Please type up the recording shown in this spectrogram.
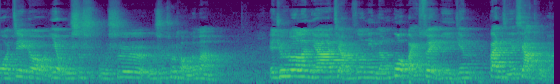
我这个也五十五十五十出头了嘛，也就是说，人家讲说你人过百岁，你已经。半截下土了。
